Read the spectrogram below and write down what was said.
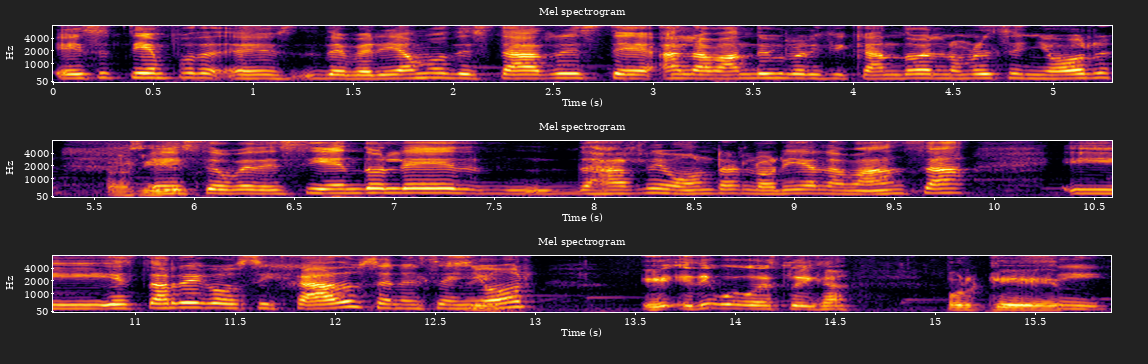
ese tiempo deberíamos de estar este, alabando y glorificando el nombre del Señor, este, obedeciéndole, darle honra, gloria y alabanza y estar regocijados en el Señor. Y, digo esto, hija, porque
